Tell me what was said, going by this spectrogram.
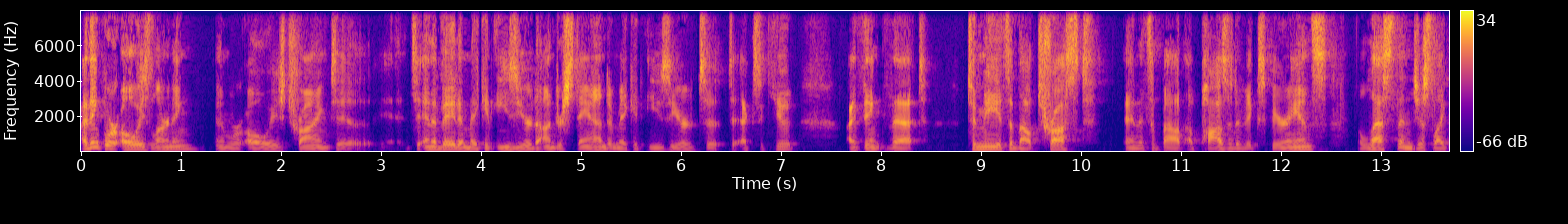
I think we're always learning and we're always trying to to innovate and make it easier to understand and make it easier to, to execute. I think that to me it's about trust and it's about a positive experience less than just like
